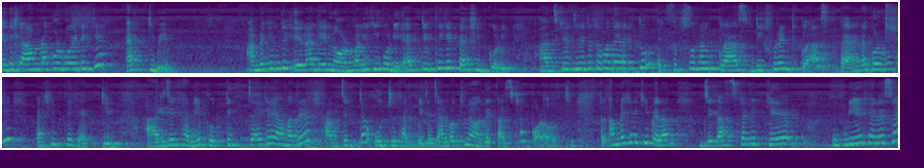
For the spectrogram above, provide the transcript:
এদিকে আমরা করব এটাকে অ্যাক্টিভে আমরা কিন্তু এর আগে নর্মালি কী করি অ্যাক্টিভ থেকে প্যাসিভ করি। আজকে যেহেতু তোমাদের একটু এক্সেপশনাল ক্লাস ডিফারেন্ট ক্লাস তাই আমরা করব কি? প্যাসিভ থেকে অ্যাক্টিভ আর যেখানে প্রত্যেক জায়গায় আমাদের সাবজেক্টটা উজ্জ্ব থাকবে, যে যার মাধ্যমে আমাদের কাজটা করা হচ্ছে। তাহলে আমরা এখানে কি পেলাম? যে গাছটাকে কে উপড়িয়ে ফেলেছে?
